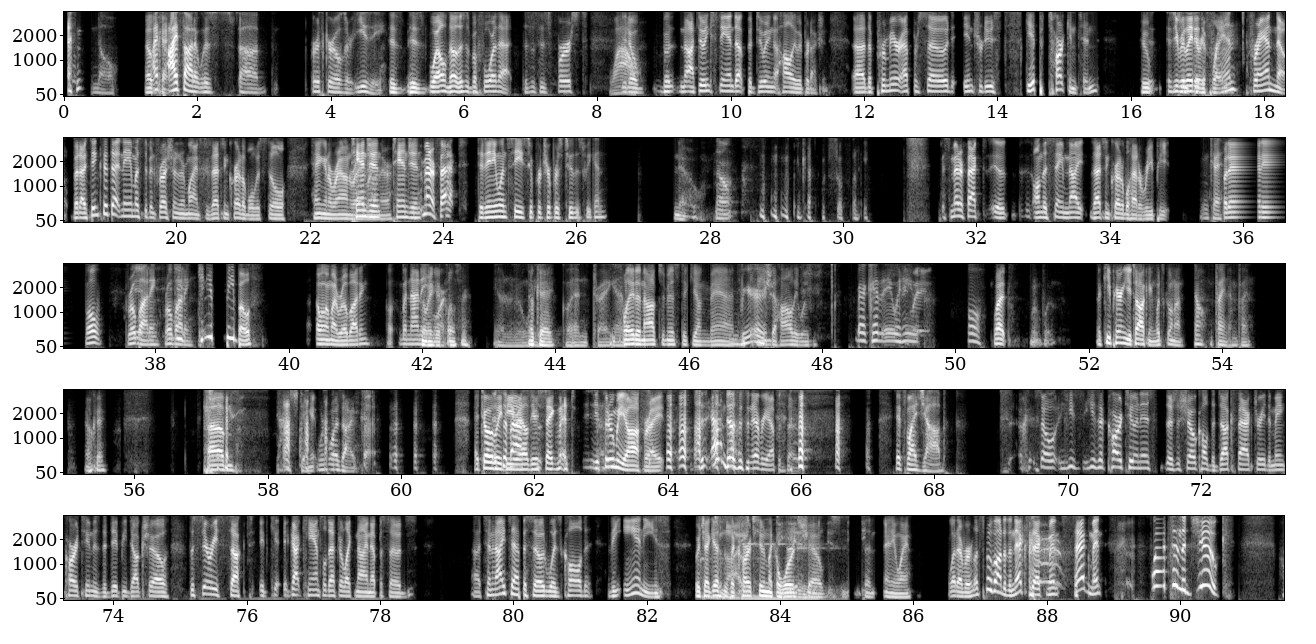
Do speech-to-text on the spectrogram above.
no. Okay. I, th- I thought it was uh, Earth Girls Are Easy. his his well, no, this is before that. This is his first Wow. you know, but not doing stand up, but doing a Hollywood production. Uh, the premiere episode introduced Skip Tarkenton, who Is he Jim related to Carrey played. Fran? Fran, no, but I think that that name must have been fresh in their minds because that's incredible. Was still hanging around. right around Tangent. As Tangent. a matter of fact, Did anyone see Super Troopers 2 this weekend? no. No. my god, it was so funny. As a matter of fact, uh, on the same night, that's incredible had a repeat. Okay. But any, well, roboting, roboting. Can you be both? Oh, am I roboting? Oh, but not Let me anymore. get closer. Yeah, no, no, what you- Okay. Go ahead and try He again. played an optimistic young man who came to Hollywood. Back at it when he. Oh What? What- what- I keep hearing you talking. What's going on? no, I'm fine. I'm fine. Okay. Um, gosh dang it, where was I? I totally It's about derailed your segment. You threw me off, right? Adam does this in every episode. it's my job. So he's he's a cartoonist. There's a show called The Duck Factory. The main cartoon is the Dippy Duck Show. The series sucked. It it got canceled after like nine episodes. Uh, tonight's episode was called The Annies, which I guess is a cartoon, like a word show. But anyway, whatever. Let's move on to the next segment. segment. What's in the juke?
